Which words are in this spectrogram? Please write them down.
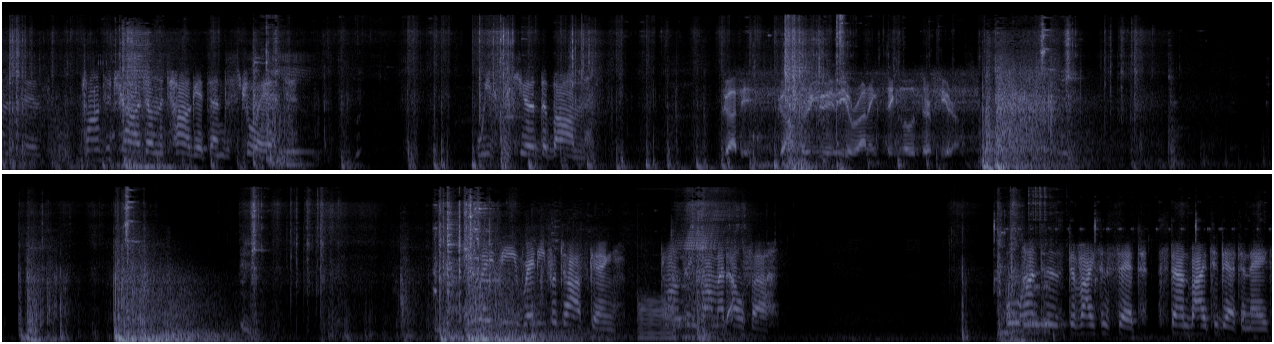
Hunters, plant a charge on the target and destroy it. We've secured the bomb. Copy. Counter UAV running signal interference. UAV ready for tasking. Planting bomb at Alpha. All hunters, devices set. Stand by to detonate.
